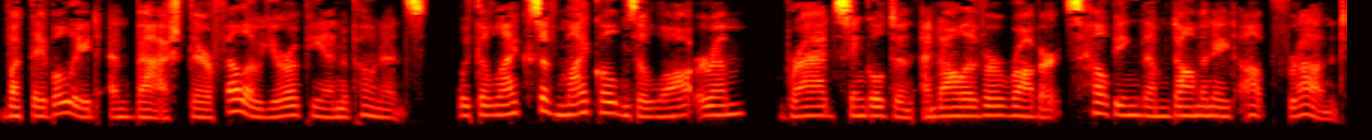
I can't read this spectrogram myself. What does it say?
But they bullied and bashed their fellow European opponents, with the likes of Michael McIlorum, Brad Singleton and Oliver Roberts helping them dominate up front.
